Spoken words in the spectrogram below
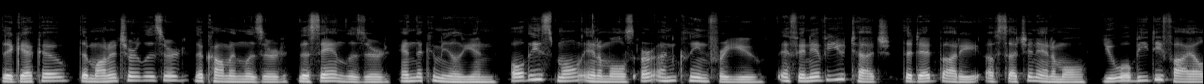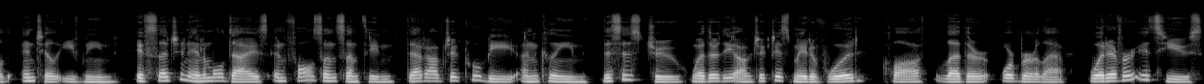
the gecko, the monitor lizard, the common lizard, the sand lizard, and the chameleon. All these small animals are unclean for you. If any of you touch the dead body of such an animal, you will be defiled until evening. If such an animal dies and falls on something, that object will be unclean. This is true whether the object is made of wood, cloth, leather, or burlap. Whatever its use,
